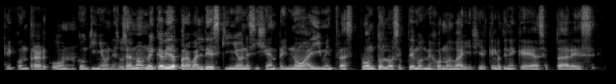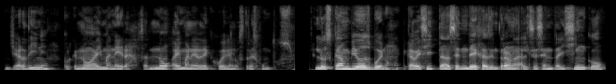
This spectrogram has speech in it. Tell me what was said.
encontrar con, con Quiñones. O sea, no, no hay cabida para Valdés, Quiñones y Henry. No hay, mientras pronto lo aceptemos, mejor nos va a ir. Y el que lo tiene que aceptar es Jardine, porque no hay manera, o sea, no hay manera de que jueguen los tres juntos. Los cambios, bueno, Cabecita, Cendejas entraron al 65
